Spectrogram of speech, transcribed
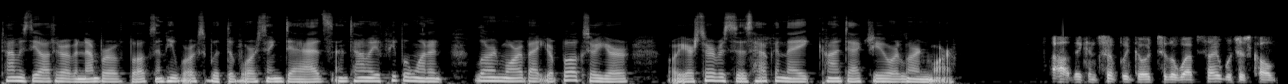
Tommy's the author of a number of books, and he works with divorcing dads. And Tommy, if people want to learn more about your books or your or your services, how can they contact you or learn more? Uh, they can simply go to the website, which is called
